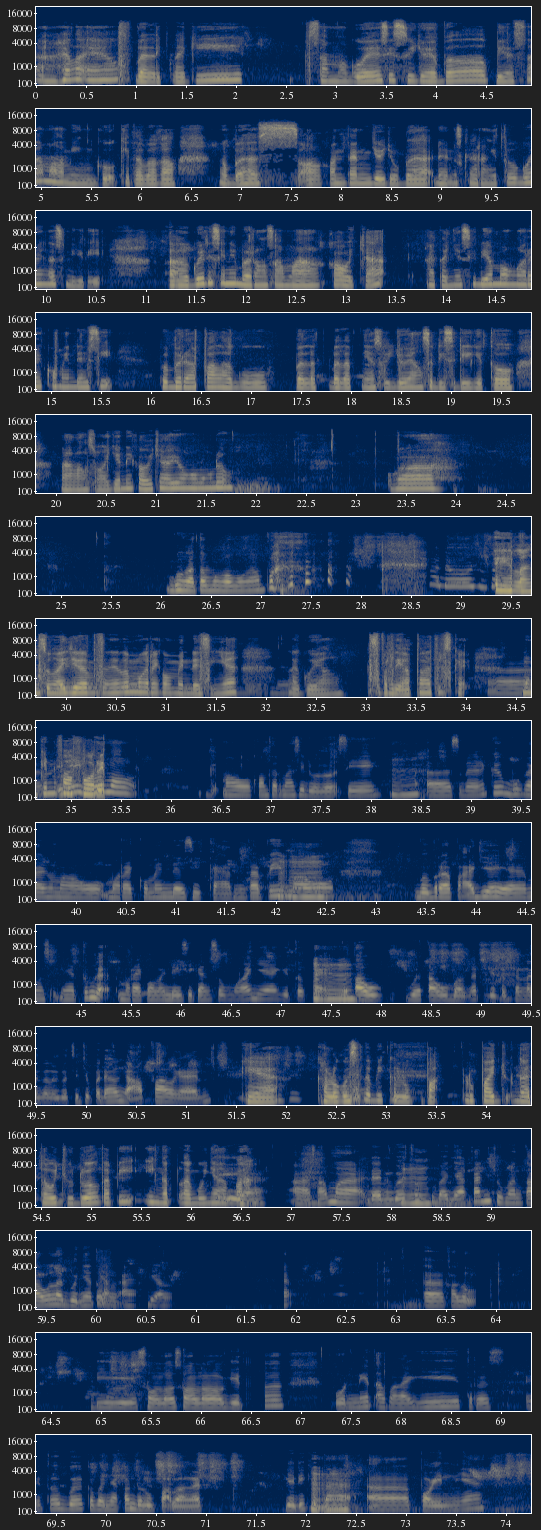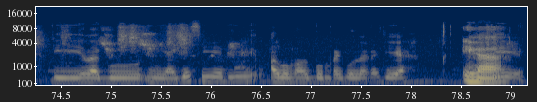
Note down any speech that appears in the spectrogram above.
Uh, Elf, balik lagi sama gue si Sujoable. Biasa malam minggu kita bakal ngebahas soal konten Jojoba dan sekarang itu gue nggak sendiri. Uh, gue di sini bareng sama Kak Ocha. Katanya sih dia mau ngerekomendasi beberapa lagu balet-baletnya Sujo yang sedih-sedih gitu. Nah langsung aja nih Kak Ocha, ayo ngomong dong. Wah, gue gak tau mau ngomong apa. susah. Eh langsung aja misalnya lo mau rekomendasinya lagu yang seperti apa terus kayak uh, mungkin favorit mau mau konfirmasi dulu sih. Mm-hmm. Uh, sebenarnya gue bukan mau merekomendasikan, tapi mm-hmm. mau beberapa aja ya. Maksudnya tuh nggak merekomendasikan semuanya gitu. Kayak mm-hmm. gue tahu gue tahu banget gitu kan lagu-lagu cucu padahal nggak hafal kan. Iya. Yeah. Kalau gue sih lebih ke lupa lupa nggak tahu judul tapi inget lagunya apa. Ah sama. Dan gue tuh kebanyakan cuman tahu lagunya tuh yang ada di uh, kalau di solo solo gitu unit apalagi terus itu gue kebanyakan udah lupa banget. Jadi kita mm -hmm. uh, poinnya di lagu ini aja sih di album-album reguler aja ya. Iya. Yeah.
